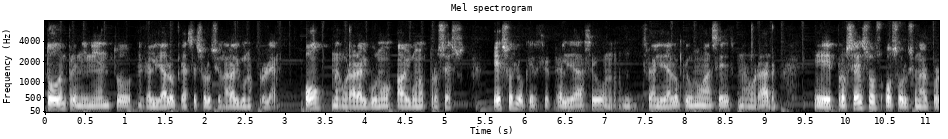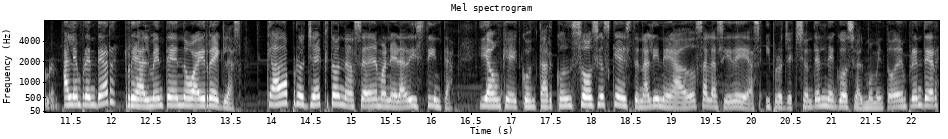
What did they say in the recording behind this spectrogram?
todo emprendimiento en realidad lo que hace es solucionar algunos problemas o mejorar algunos, algunos procesos. Eso es lo que en realidad hace uno. En realidad lo que uno hace es mejorar eh, procesos o solucionar problemas. Al emprender realmente no hay reglas. Cada proyecto nace de manera distinta y aunque contar con socios que estén alineados a las ideas y proyección del negocio al momento de emprender,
